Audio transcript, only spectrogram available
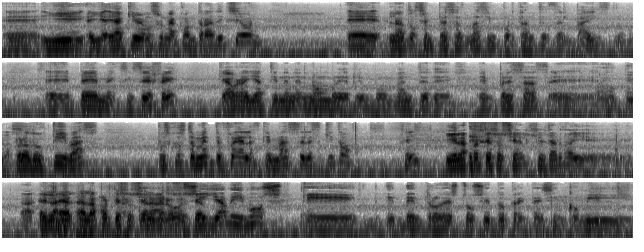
eh, y, aquí vemos una contradicción, eh, las dos empresas más importantes del país, ¿no? Pemex y CFE, que ahora ya tienen el nombre rimbombante de empresas productivas. productivas, pues justamente fue a las que más se les quitó. ¿Sí? Y en la parte social, Gildardo, hay, en la, la, parte social, claro, sí, ya vimos que dentro de estos 135 mil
